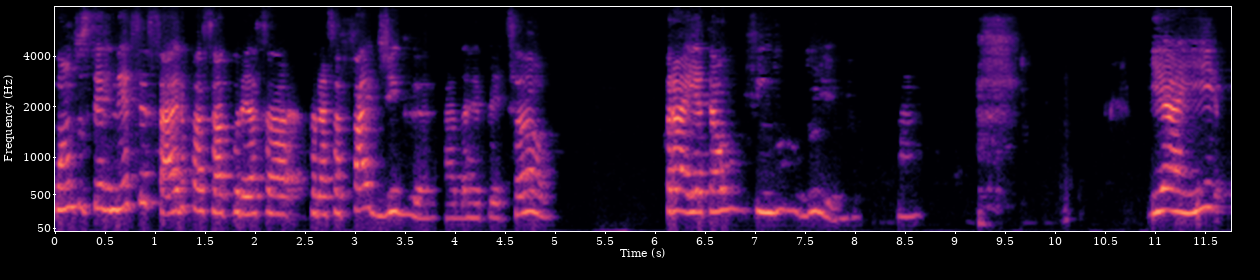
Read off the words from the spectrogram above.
quanto ser necessário passar por essa, por essa fadiga né, da repetição para ir até o fim do, do livro. Né? E aí.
